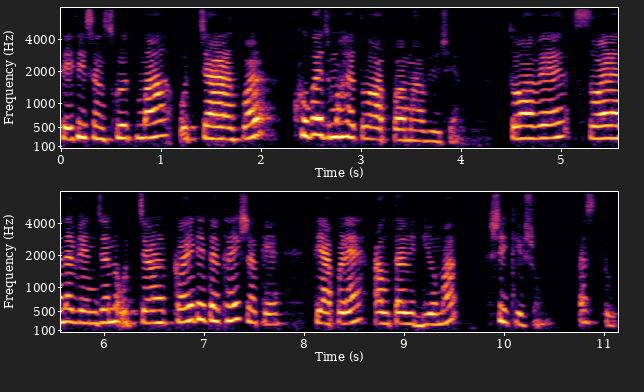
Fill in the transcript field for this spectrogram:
તેથી સંસ્કૃતમાં ઉચ્ચારણ પર ખૂબ જ મહત્વ આપવામાં આવ્યું છે. તો હવે સ્વર અને વ્યંજનનું ઉચ્ચારણ કઈ રીતે થઈ શકે તે આપણે આવતા વિડીયોમાં શીખીશું. અસ્તુ.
